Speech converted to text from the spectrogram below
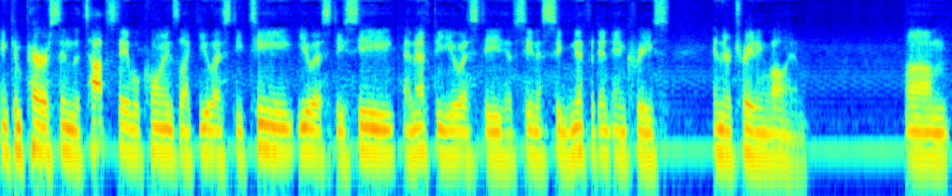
In comparison, the top stablecoins like USDT, USDC, and FDUSD have seen a significant increase in their trading volume. Um,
